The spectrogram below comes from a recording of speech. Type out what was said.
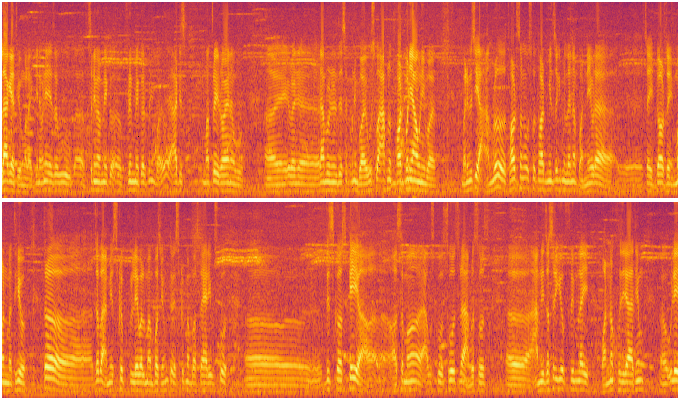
लागेको थियो मलाई। किनभने एज अ ऊ सिनेमा मेकर फिल्म मेकर पनि भयो आर्टिस्ट मात्रै रहेन ऊ। एउटा राम्रो निर्देशक पनि भयो उसको आफ्नो थट पनि आउने भयो। भनेपछि हाम्रो थटसँग उसको थट मिल्छ कि मिल्दैन भन्ने एउटा चाहिँ डर चाहिँ मनमा थियो। तर जब हामी स्क्रिप्ट लेभलमा बस्यौँ त्यो स्क्रिप्टमा बस्दाखेरि उसको डिस्कस केही हदसम्म उसको सोच र हाम्रो सोच हामीले जसरी यो फिल्मलाई भन्न खोजिरहेका थियौँ उसले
